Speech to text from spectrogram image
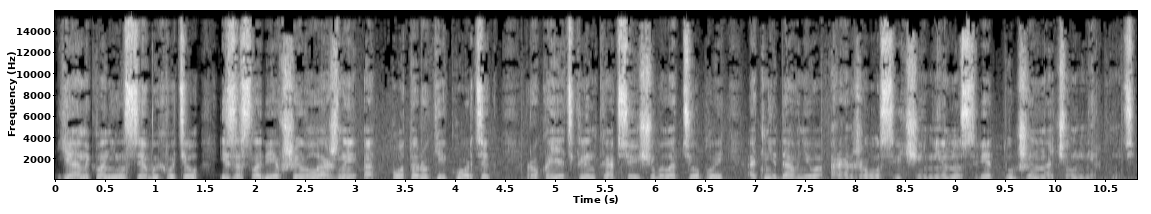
Я наклонился, выхватил из ослабевшей влажной от пота руки кортик. Рукоять клинка все еще была теплой от недавнего оранжевого свечения, но свет тут же начал меркнуть.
